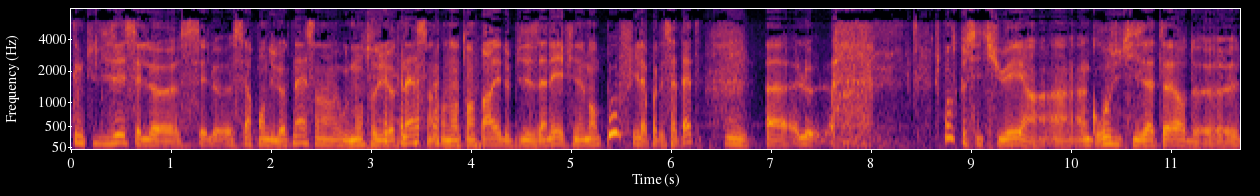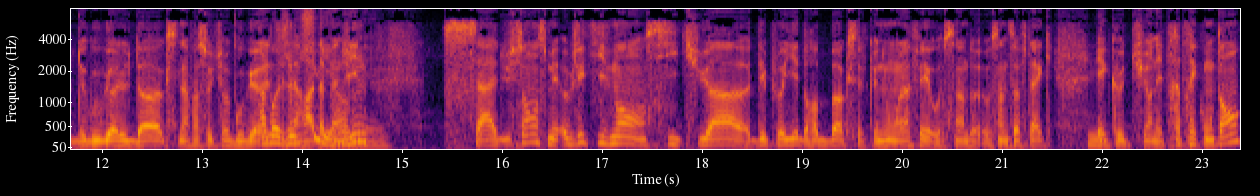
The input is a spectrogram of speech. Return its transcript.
Comme tu disais, c'est le c'est le serpent du Loch Ness hein, ou le monstre du Loch Ness. Hein. On entend parler depuis des années et finalement, pouf, il a pointé sa tête. Hmm. Euh, le, je pense que si tu es un, un, gros utilisateur de, de Google Docs, l'infrastructure Google, ah, moi, etc., hein, ça a du sens, mais objectivement, si tu as euh, déployé Dropbox, tel que nous on l'a fait au sein de au sein de Softtech, hmm. et que tu en es très très content,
